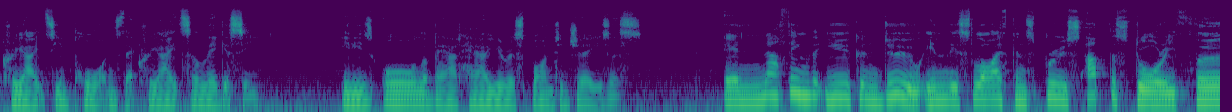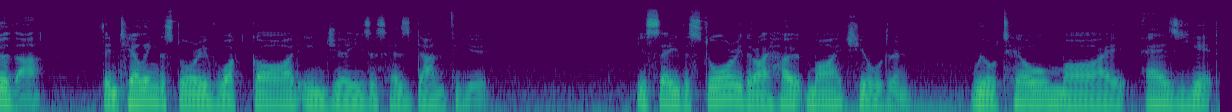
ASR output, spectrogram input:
creates importance, that creates a legacy. It is all about how you respond to Jesus. And nothing that you can do in this life can spruce up the story further than telling the story of what God in Jesus has done for you. You see, the story that I hope my children will tell my as yet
